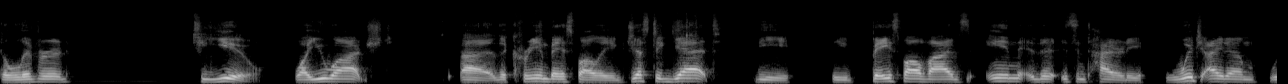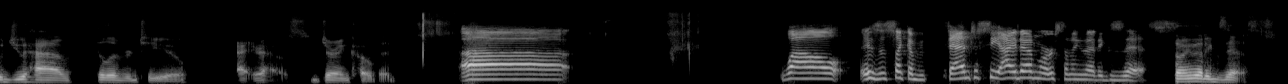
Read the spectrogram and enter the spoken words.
delivered to you while you watched uh, the Korean Baseball League, just to get the the baseball vibes in the, its entirety, which item would you have delivered to you at your house during COVID? Uh, well, is this like a fantasy item or something that exists? Something that exists.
